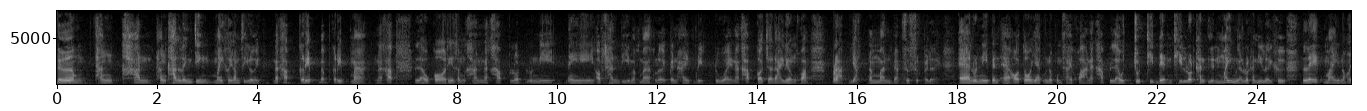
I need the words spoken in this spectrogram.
เดิมทั้งคัน ทั้งคันเลยจริงๆไม่เคยทำสีเลยนะครับกริปแบบกริปมากนะครับ แล้วก็ที่สำคัญนะครับ รถรุ่นนี้นี่ออปชั่นดีมากๆเลยเป็นไฮบริดด้วยนะครับ ก็จะได้เรื่องของความ ประหยัดน้ำมันแบบสุดๆไปเลย แอร์รุ่นนี้เป็นแอร์ออโต้แยกอุณหภูมิซ้ายขวานะครับ แล้วจุดที่เด่นที่รถคันอื่น ไม่เหมือนรถคันนี้เลยคือ เลขใหม่น้อย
